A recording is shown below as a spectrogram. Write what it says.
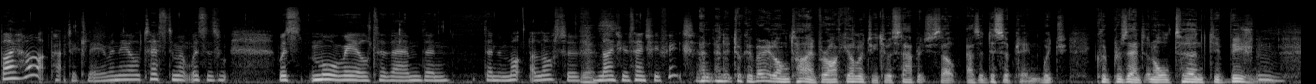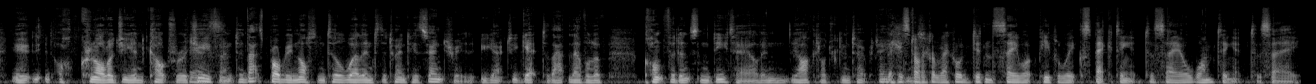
by heart, practically. I mean, the Old Testament was, as, was more real to them than, than a, mo- a lot of Yes. 19th century fiction. And, and it took a very long time for archaeology to establish itself as a discipline which could present an alternative vision mm. you know, of chronology and cultural Yes. achievement. And that's probably not until well into the 20th century that you actually get to that level of confidence and detail in the archaeological interpretation. the historical record didn't say what people were expecting it to say or wanting it to say.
